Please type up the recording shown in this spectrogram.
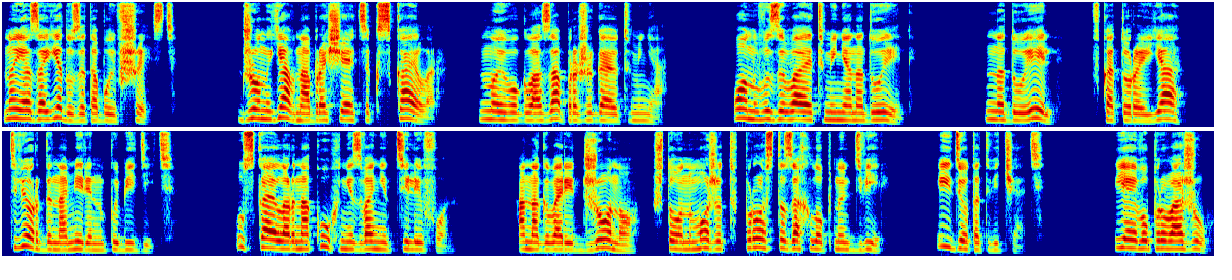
но я заеду за тобой в шесть. Джон явно обращается к Скайлор, но его глаза прожигают меня. Он вызывает меня на дуэль. На дуэль, в которой я твердо намерен победить. У Скайлор на кухне звонит телефон. Она говорит Джону, что он может просто захлопнуть дверь, идет отвечать. «Я его провожу»,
